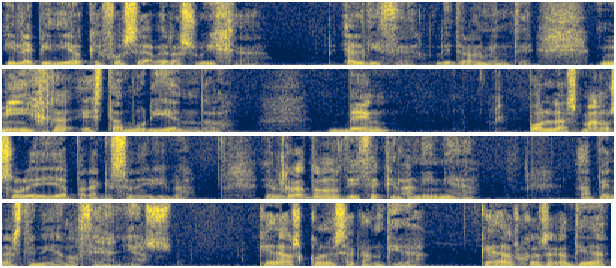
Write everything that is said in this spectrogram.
y le pidió que fuese a ver a su hija. Él dice, literalmente, mi hija está muriendo. Ven, pon las manos sobre ella para que sane viva. El rato nos dice que la niña apenas tenía 12 años. Quedaos con esa cantidad. Quedaos con esa cantidad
